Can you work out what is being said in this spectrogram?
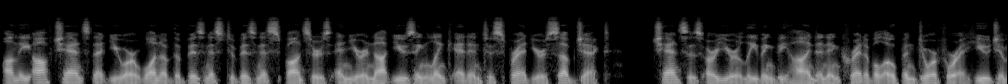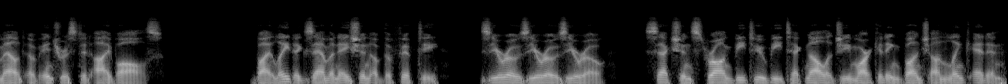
On the off chance that you are one of the business to business sponsors and you're not using LinkedIn to spread your subject, chances are you're leaving behind an incredible open door for a huge amount of interested eyeballs. By late examination of the 50, 000, section Strong B2B Technology Marketing Bunch on LinkedIn,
